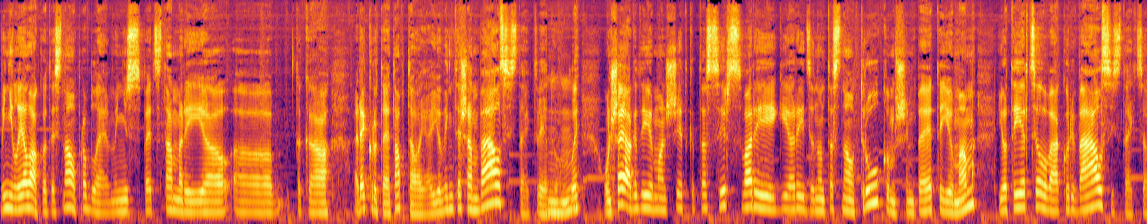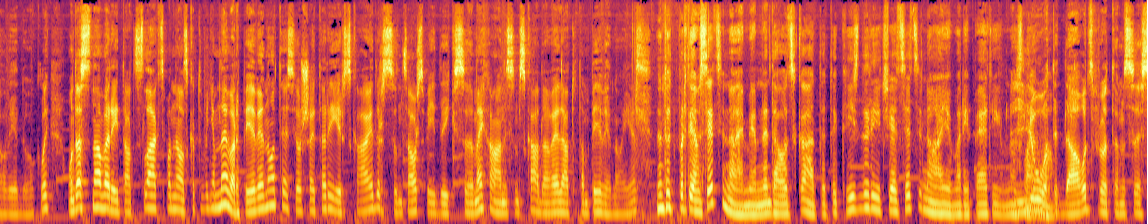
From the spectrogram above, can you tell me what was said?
viņi lielākoties nav problēma. Viņus pēc tam arī uh, uh kā, rekrutēt aptaujā, jo viņi tiešām vēlas izteikt viedokli. Mm -hmm. Un šajā gadījumā man šķiet, ka tas ir svarīgi arī, dzen, un tas nav trūkums šim pētījumam, jo tie ir cilvēki, kuri vēlas izteikt savu viedokli. Un tas nav arī tāds slēgts panelis, ka tu viņam nevari pievienoties, jo šeit arī ir skaidrs un caurspīdīgs eh, mehānisms, kādā veidā tu tam pievienojies. Nu, tad par tiem secinājumiem nedaudz kā tika izdarīti šie secinājumi arī pētījumi noslēgumā. Ļoti daudz, protams, es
